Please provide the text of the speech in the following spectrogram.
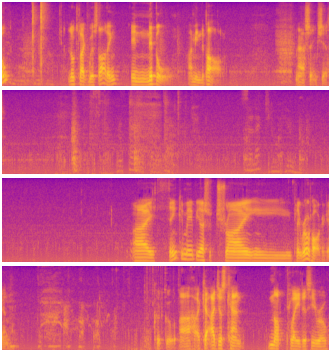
Oh, looks like we're starting in Nipple. I mean Nepal. Ah, same shit. I think maybe I should try play Roadhog again. I Could go. Ah, I ca I just can't not play this hero.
